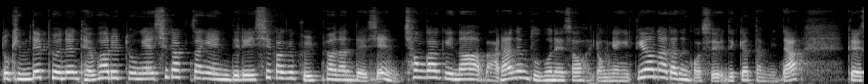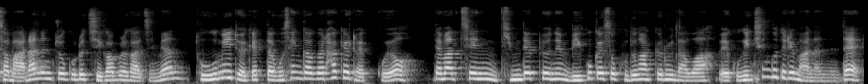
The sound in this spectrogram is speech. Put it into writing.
또 김 대표는 대화를 통해 시각장애인들이 시각이 불편한 대신 청각이나 말하는 부분에서 역량이 뛰어나다는 것을 느꼈답니다. 그래서 말하는 쪽으로 직업을 가지면 도움이 되겠다고 생각을 하게 됐고요. 때마침 김 대표는 미국에서 고등학교를 나와 외국인 친구들이 많았는데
